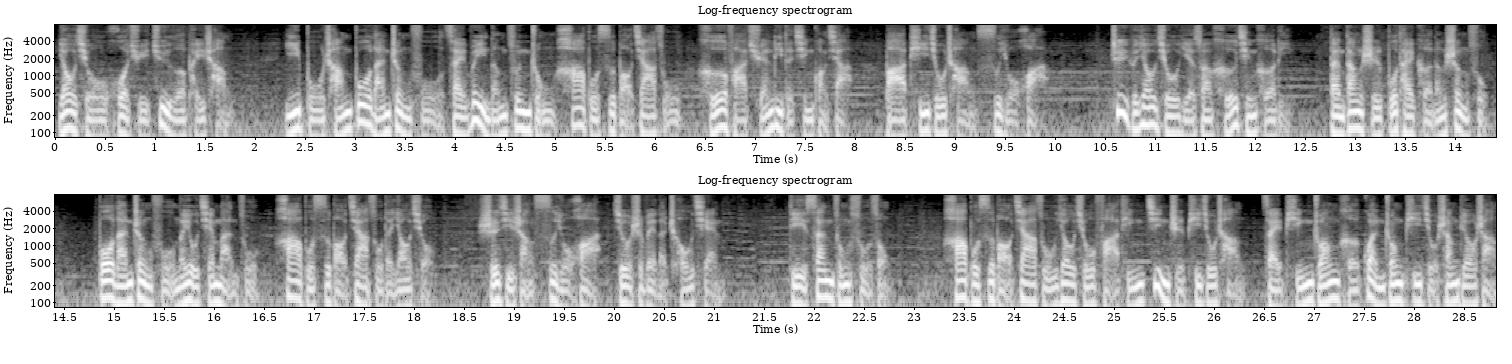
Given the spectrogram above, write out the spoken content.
要求获取巨额赔偿，以补偿波兰政府在未能尊重哈布斯堡家族合法权利的情况下把啤酒厂私有化。这个要求也算合情合理。但当时不太可能胜诉，波兰政府没有钱满足哈布斯堡家族的要求。实际上，私有化就是为了筹钱。第三宗诉讼，哈布斯堡家族要求法庭禁止啤酒厂在瓶装和罐装啤酒商标上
